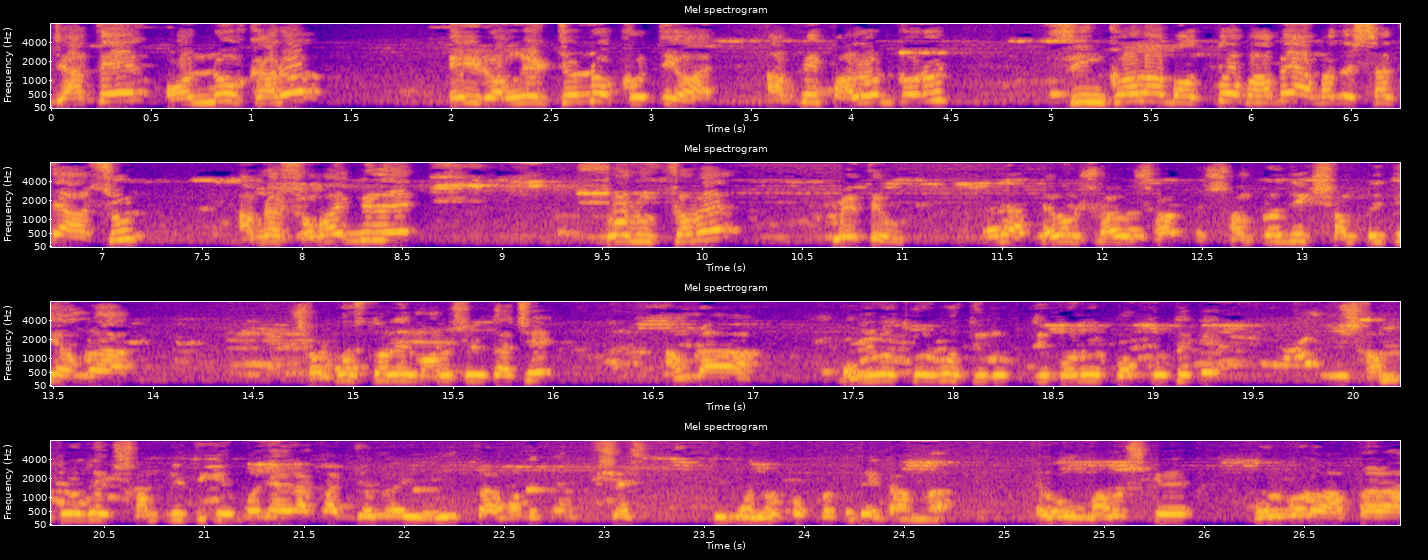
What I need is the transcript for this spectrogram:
যাতে অন্য কারও এই রঙের জন্য ক্ষতি হয়। আপনি পালন করুন শৃঙ্খলাবদ্ধভাবে আমাদের সাথে আসুন আমরা সবাই মিলে দোল উৎসবে মেতে উঠি। এবং সাম্প্রতিক সম্প্রীতি আমরা সর্বস্তরের মানুষের কাছে আমরা অনুরোধ করব ত্রিপুরের পক্ষ থেকে সাম্প্রদায়িক সম্প্রীতিকে বজায় রাখার জন্য এই অনুরোধটা আমাদের বিশেষ ত্রিপুরের পক্ষ থেকে এটা আমরা। এবং মানুষকে বলব আপনারা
